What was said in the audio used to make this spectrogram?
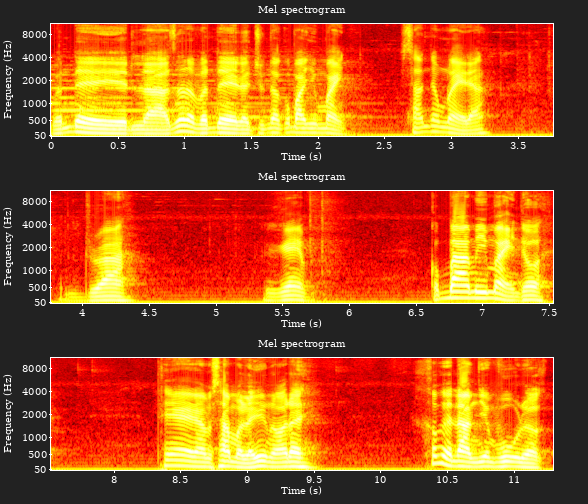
vấn đề là rất là vấn đề là chúng ta có bao nhiêu mảnh? Sẵn trong này đã. Draw game. Có 30 mảnh thôi. Thế này làm sao mà lấy được nó đây? Không thể làm nhiệm vụ được.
